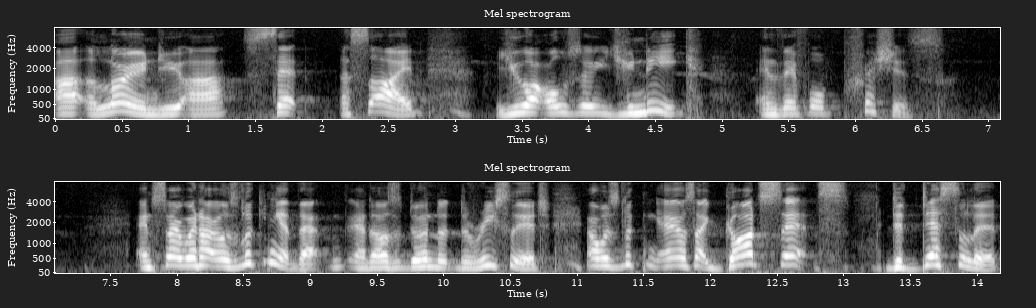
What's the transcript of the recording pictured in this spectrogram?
are alone, you are set aside, you are also unique and therefore precious. And so when I was looking at that and I was doing the, the research, I was looking, I was like, God sets the desolate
